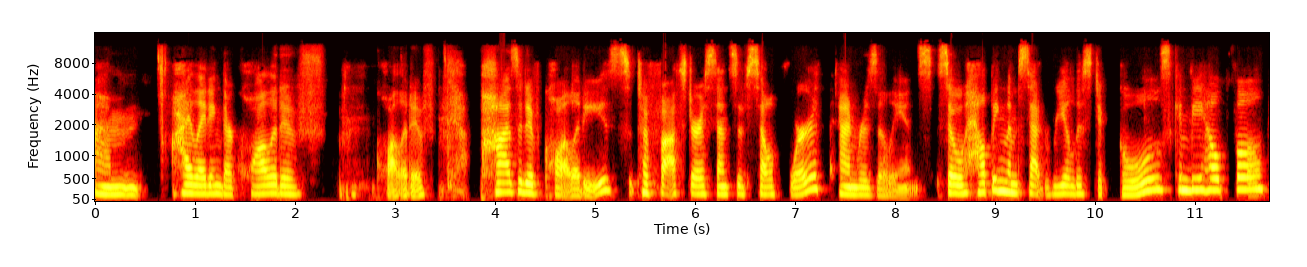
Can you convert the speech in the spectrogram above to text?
um, highlighting their qualitative qualitative positive qualities to foster a sense of self-worth and resilience. So helping them set realistic goals can be helpful.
